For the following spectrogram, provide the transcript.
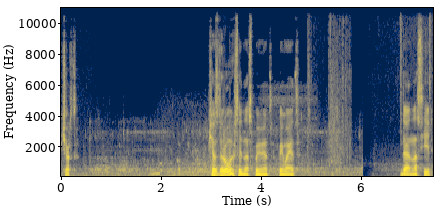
Черт. Сейчас здоровый, что ли, нас поймет, поймает? Да, нас съели.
